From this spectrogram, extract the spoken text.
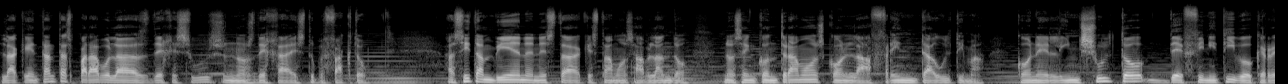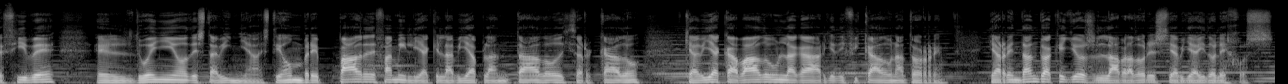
la que en tantas parábolas de Jesús nos deja estupefacto. Así también en esta que estamos hablando nos encontramos con la afrenta última, con el insulto definitivo que recibe el dueño de esta viña, este hombre padre de familia que la había plantado y cercado, que había cavado un lagar y edificado una torre, y arrendando a aquellos labradores se había ido lejos,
